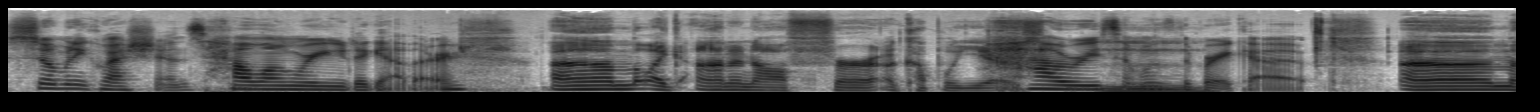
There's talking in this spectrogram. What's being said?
So many questions. How long were you together? Um, like on and off for a couple years. How recent was the breakup? Um,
